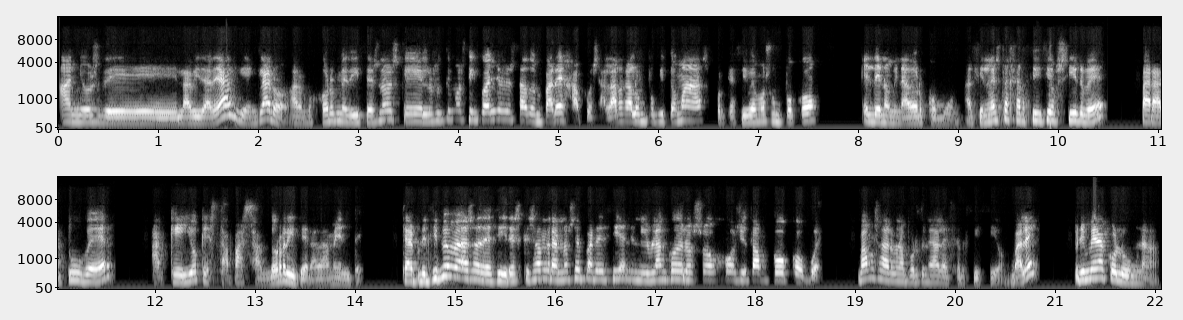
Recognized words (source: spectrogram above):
años de la vida de alguien. Claro, a lo mejor me dices, no, es que los últimos cinco años he estado en pareja, pues alárgalo un poquito más porque así vemos un poco el denominador común. Al final este ejercicio sirve para tú ver aquello que está pasando reiteradamente. Que al principio me vas a decir, es que Sandra no se parecía ni en el blanco de los ojos, yo tampoco. Bueno, vamos a dar una oportunidad al ejercicio, ¿vale? Primera columna,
